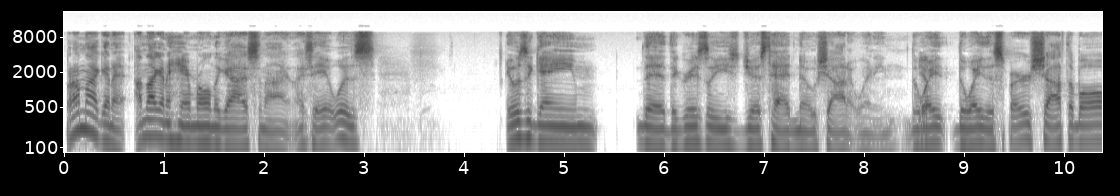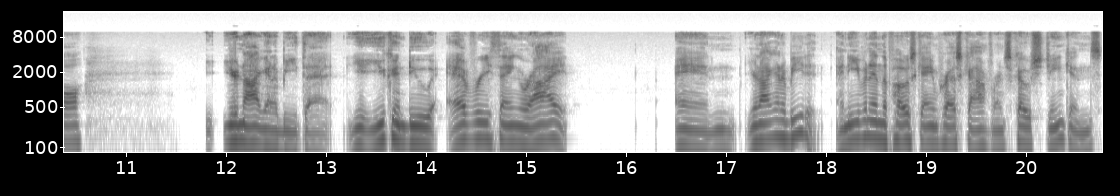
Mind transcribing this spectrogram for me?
But I'm not gonna. I'm not gonna hammer on the guys tonight. Like I say it was. It was a game that the Grizzlies just had no shot at winning. The Yep. way the way the Spurs shot the ball, you're not gonna beat that. You you can do everything right and you're not going to beat it. And even in the post game press conference, Coach Jenkins,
